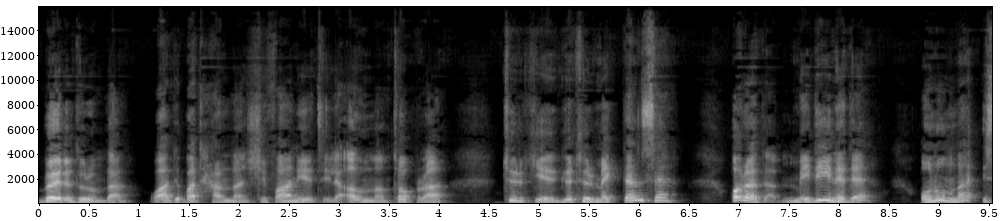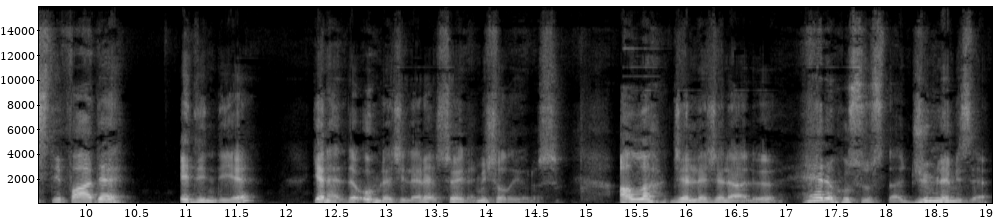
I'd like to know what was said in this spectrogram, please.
böyle durumda Vadi Bathan'dan şifa niyetiyle alınan toprağı Türkiye'ye götürmektense orada Medine'de onunla istifade edin diye genelde umrecilere söylemiş oluyoruz. Allah Celle Celaluhu her hususta cümlemize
